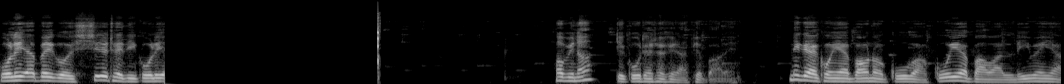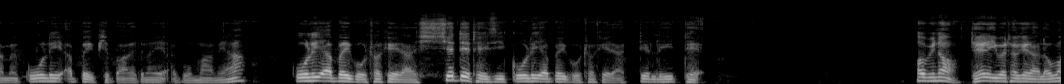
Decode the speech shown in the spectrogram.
ကိုလေးအပိတ်ကိုရှစ်ထည့်သည်ကိုလေး ဟုတ်ပြီနော်ဒီကိုထဲထည့်ခဲ့တာဖြစ်ပါတယ်နှစ်ကဲခွန်ရဲ့ပေါင်းတော့6ပါ6ရဲ့ပါဝါ4ပဲရမယ်6လေးအပိတ်ဖြစ်ပါတယ်ကျွန်တော်ရဲ့အကူမများ6လေးအပိတ်ကိုထွက်ခဲ့တာ8တစ်ထိပ်စီ6လေးအပိတ်ကိုထွက်ခဲ့တာ1လေးတဲ့ဟုတ်ပြီနော်ဒဲတွေပဲထွက်ခဲ့တာလုံးဝ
